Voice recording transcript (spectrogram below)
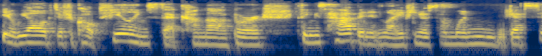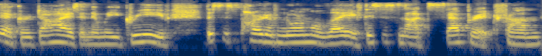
you know we all have difficult feelings that come up or things happen in life. You know someone gets sick or dies and then we grieve. This is part of normal life. This is not separate from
